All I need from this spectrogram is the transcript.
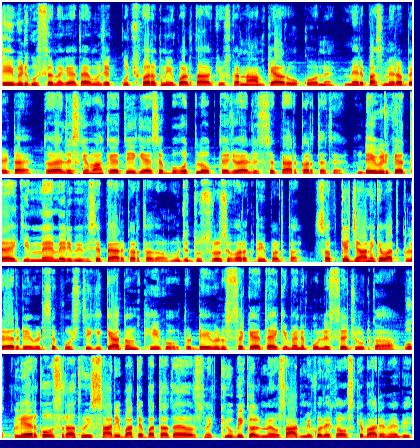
डेविड गुस्से में कहता है, मुझे कुछ फ़र्क नहीं पड़ता कि उसका नाम क्या है और वो कौन है। मेरे पास मेरा बेटा है। तो एलिस की माँ कहती है कि ऐसे बहुत लोग थे जो एलिस से प्यार करते थे। डेविड कहता है कि मैं मेरी बीवी से प्यार करता था, मुझे दूसरों से फ़र्क नहीं पड़ता। सबके जाने के बाद क्लियर डेविड से पूछती कि क्या तुम ठीक हो? तो डेविड उससे कहता है कि मैंने पुलिस से झूठ कहा। वो क्लियर को उस रात हुई सारी बातें बताता है और उसने क्यूबिकल में उस आदमी को देखा उसके बारे में भी।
